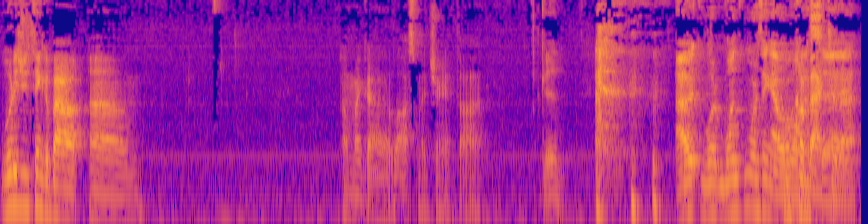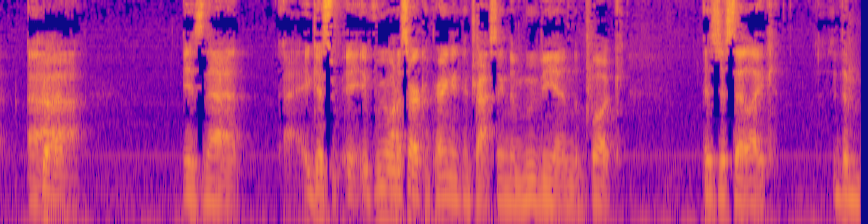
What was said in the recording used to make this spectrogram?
what did you think about? Um, oh my god, I lost my train of thought. Good. I, one, one more thing I would We'll want come to back say to uh, is that I guess if we want to start comparing and contrasting the movie and the book, is just that like the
